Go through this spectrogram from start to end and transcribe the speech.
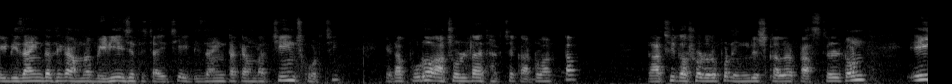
এই ডিজাইনটা থেকে আমরা বেরিয়ে যেতে চাইছি। এই ডিজাইনটাকে আমরা চেঞ্জ করছি। এটা পুরো আঁচলটায় থাকছে কাটোয়ারটা গাছি দশরের ওপর ইংলিশ কালার প্যাস্টেল টোন এই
